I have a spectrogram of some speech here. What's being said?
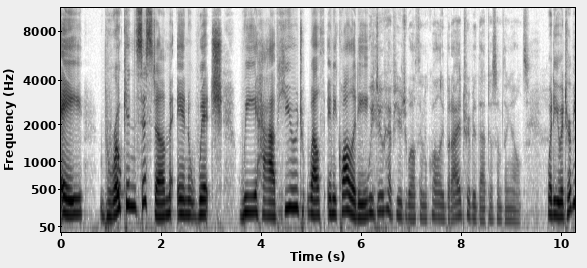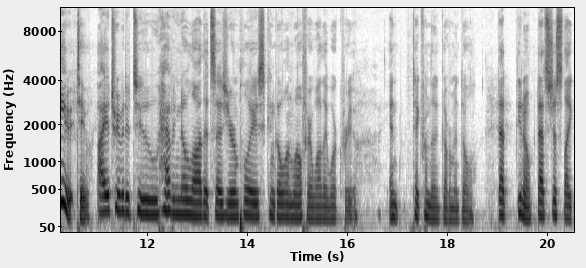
a broken system in which we have huge wealth inequality. We do have huge wealth inequality, but I attribute that to something else. what do you attribute it to? I attribute it to having no law that says your employees can go on welfare while they work for you and take from the government dole. That, you know, that's just like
